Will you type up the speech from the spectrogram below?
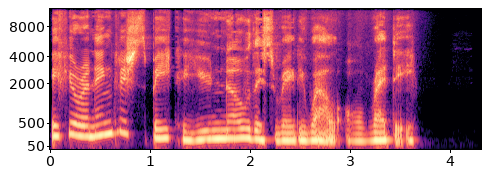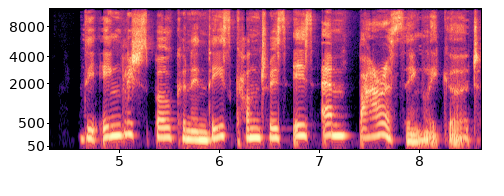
If you're an English speaker, you know this really well already. The English spoken in these countries is embarrassingly good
